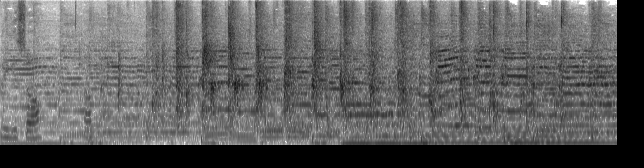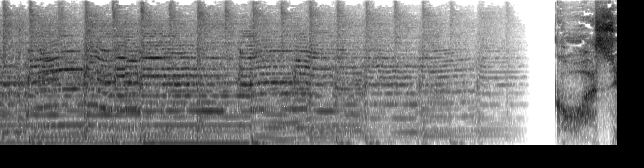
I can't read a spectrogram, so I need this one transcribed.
Likeså. Takk. KSU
